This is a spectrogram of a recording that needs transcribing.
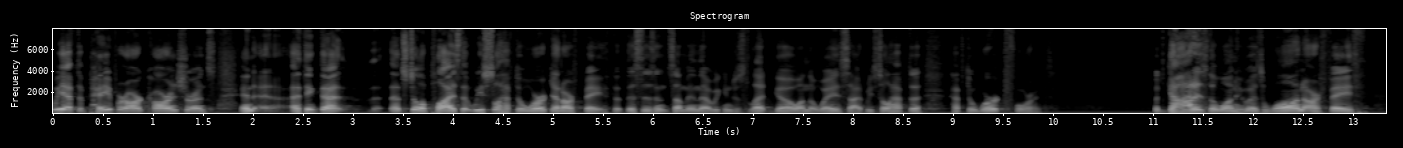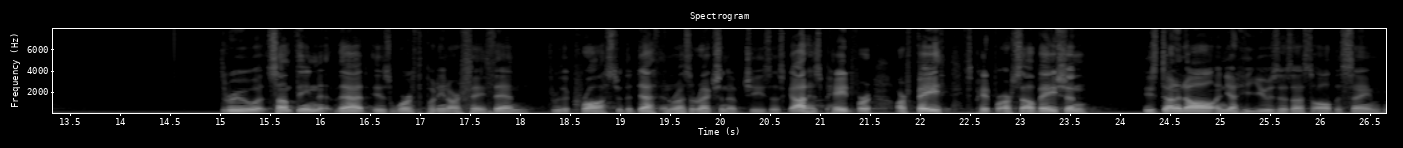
we have to pay for our car insurance, and I think that that still applies that we still have to work at our faith, that this isn't something that we can just let go on the wayside. We still have to, have to work for it. But God is the one who has won our faith through something that is worth putting our faith in, through the cross, through the death and resurrection of Jesus. God has paid for our faith, He's paid for our salvation, He's done it all, and yet He uses us all the same.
